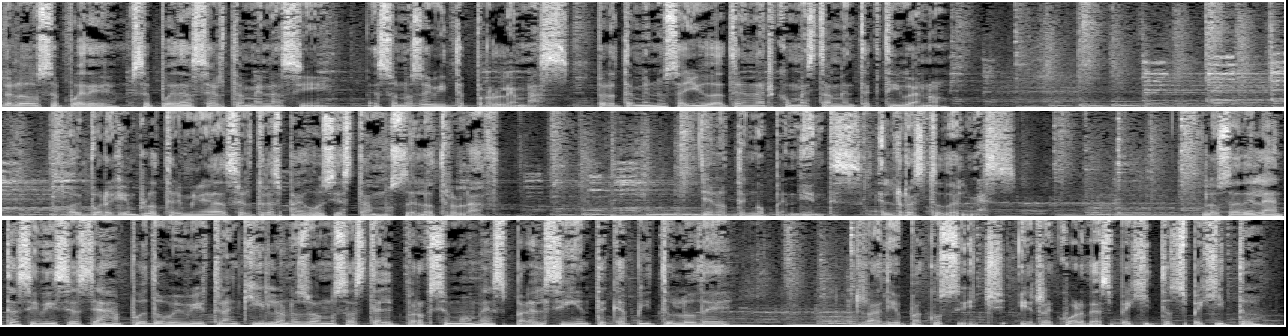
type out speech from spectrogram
Pero se puede, se puede hacer también así. Eso nos evita problemas. Pero también nos ayuda a tener como esta mente activa, ¿no? Hoy, por ejemplo, terminé de hacer tres pagos y estamos del otro lado ya no tengo pendientes el resto del mes. Los adelantas y dices, ya puedo vivir tranquilo, nos vemos hasta el próximo mes para el siguiente capítulo de Radio Pakusich. Y recuerda, espejito, espejito,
